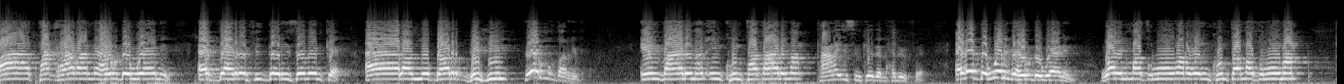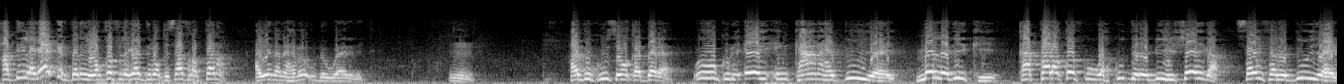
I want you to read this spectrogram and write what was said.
laa taqrabana ha u dhawaanin. Addahra fi dari zamanka aala mudarifin reer mudarif in daaliman in kunta daaliman kaana isimkeeda maxduufa abadda weliga ha u dhawaanin. Wa in madluuman wa in kunta madluuman. Haddii lagaa gardarayo qof lagaa dilo qisaas rabtana ayadana haba u dhawaanin. Hadduu kuusoo qadara wuxuu kuri ey in kaana hadduu yahay maladikii qatala qofku wax ku dilay bihi shayga sayfan hadduu yahay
